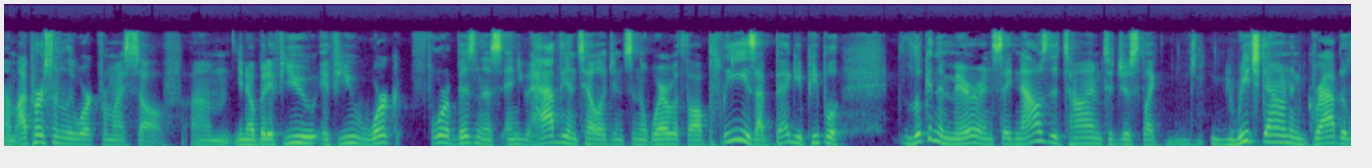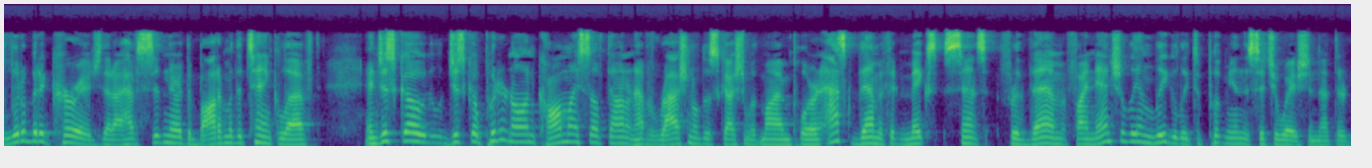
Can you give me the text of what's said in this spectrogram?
um, I personally work for myself, um, you know. But if you if you work for a business and you have the intelligence and the wherewithal, please, I beg you, people, look in the mirror and say, now's the time to just like reach down and grab the little bit of courage that I have sitting there at the bottom of the tank left, and just go just go put it on, calm myself down, and have a rational discussion with my employer and ask them if it makes sense for them financially and legally to put me in the situation that they're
